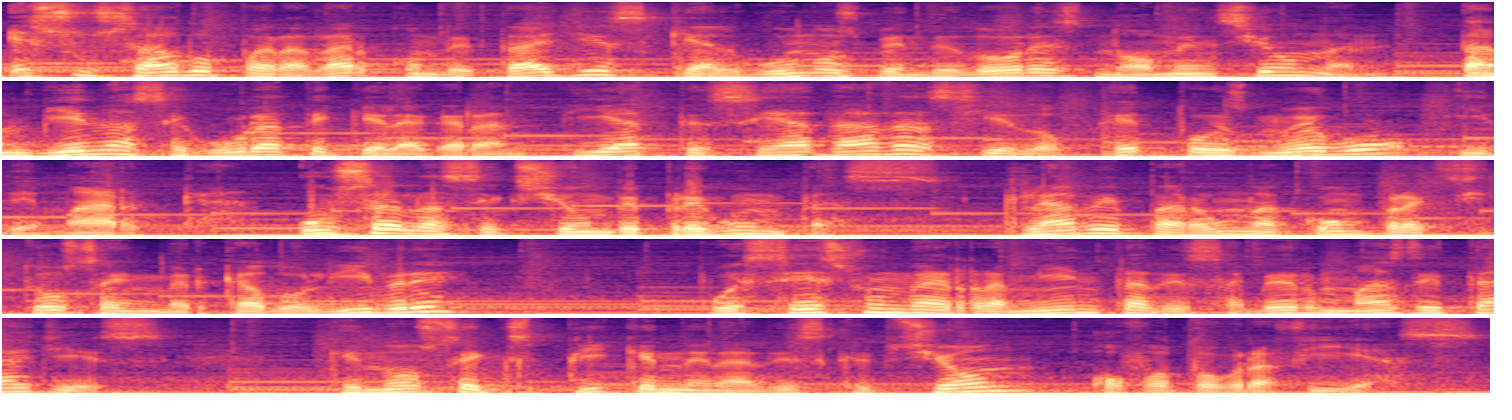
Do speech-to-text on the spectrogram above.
es usado para dar con detalles que algunos vendedores no mencionan. También asegúrate que la garantía te sea dada si el objeto es nuevo y de marca. Usa la sección de preguntas, clave para una compra exitosa en Mercado Libre, pues es una herramienta de saber más detalles que no se expliquen en la descripción o fotografías.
